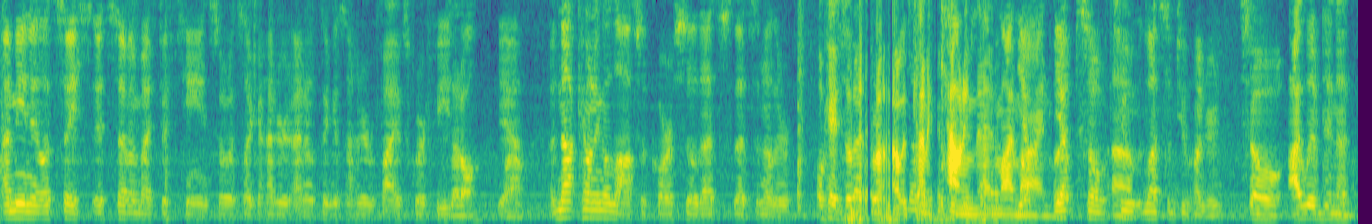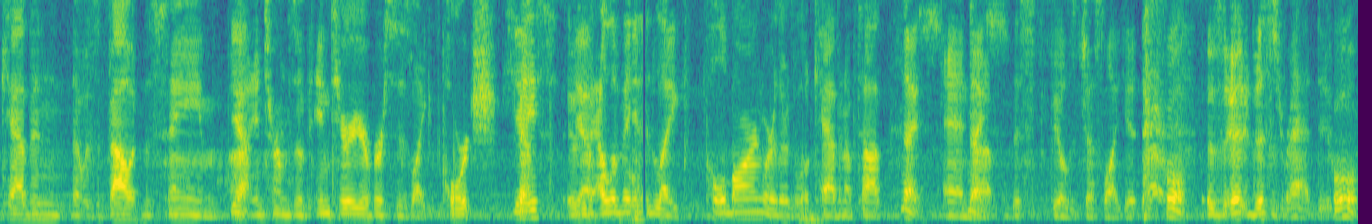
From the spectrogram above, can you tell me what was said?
I mean, let's say it's seven by fifteen, so it's like hundred. I don't think it's one hundred five square feet. Is that all? Yeah. Not counting the lofts, of course. So that's that's another. Okay, so that's what I was kind of counting that in my Yep, mind. But, yep. So two um, less than two hundred. So I lived in a cabin that was about the same uh, Yeah. in terms of interior versus like porch Yeah. space. It was Yeah. an elevated like pole barn where there's a little cabin up top. Nice. And Nice. uh, this feels just like it. Cool. this, it, this is rad, dude. Cool.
